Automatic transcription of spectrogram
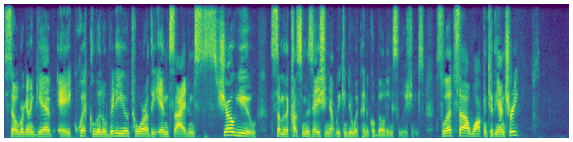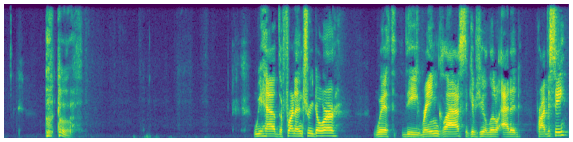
So we're gonna give a quick little video tour of the inside and show you some of the customization that we can do with Pinnacle Building Solutions. So let's uh, walk into the entry. we have the front entry door with the rain glass that gives you a little added privacy.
